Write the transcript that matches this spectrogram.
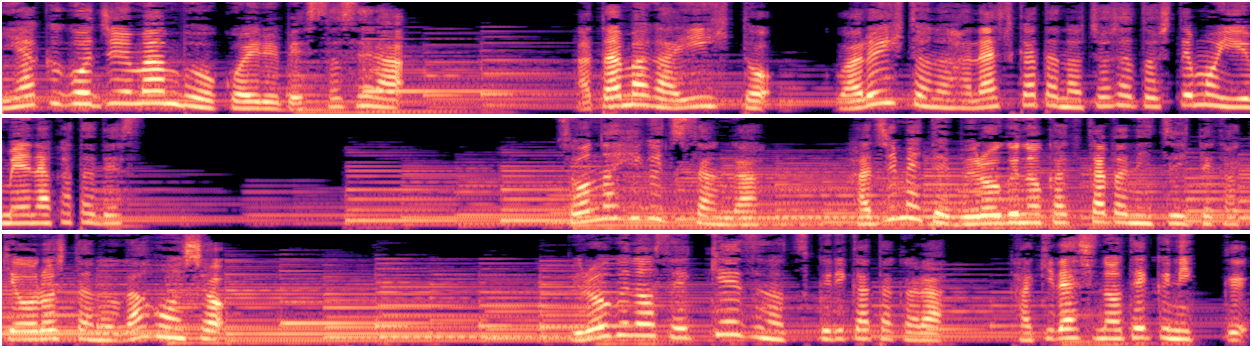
250万部を超えるベストセラー。頭がいい人悪い人の話し方の著者としても有名な方です。そんな樋口さんが初めてブログの書き方について書き下ろしたのが本書。ブログの設計図の作り方から書き出しのテクニック。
